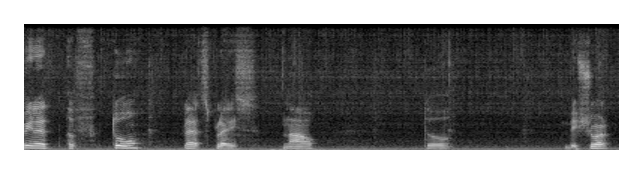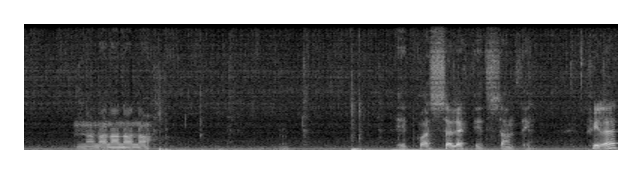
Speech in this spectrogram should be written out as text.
fillet of 2 let's place now to be sure. No no no no no. It was selected something. Fillet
